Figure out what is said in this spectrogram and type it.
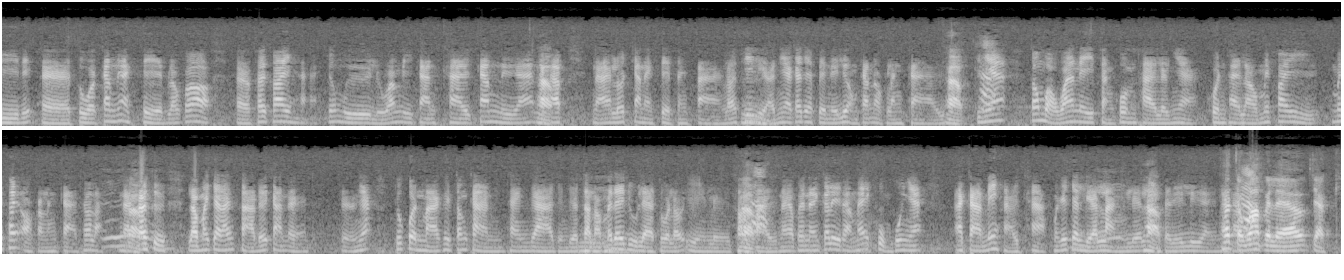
มีเอ่อตัวกล้ามเนื้ออักเสบแล้วก็เอ่อค่อยๆ หาเครื่องมือหรือว่ามีการคลายกล้ามเนื้อนะครับนะลดการอักเสบต่างๆ แล้วที่อืมเหลือเนี่ยก็จะเป็นในเรื่องของการออกกำลังกาย ครับ ทีเนี้ยต้องบอกว่าในสังคมไทยเราเนี่ยคนไทยเราไม่ค่อยไม่ค่อยออกกำลังกายเท่าไหร่อืมนะก็คือเรามักจะรักษาด้วยการเออ เดี๋ยวเนี้ยทุกคนมาคือต้องการทานยาอย่างเดียวแต่เราไม่ได้ดูแลตัวเราเองเลยต่อไปนะครับเพราะฉะนั้นก็เลยทำให้กลุ่มพวกเนี้ยอาการไม่หายขาดมันก็จะเหลือหลังเหลือหลัคงรับไปเรื่อยๆนคถ้ารับจะว่าไปแล้วจากเค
